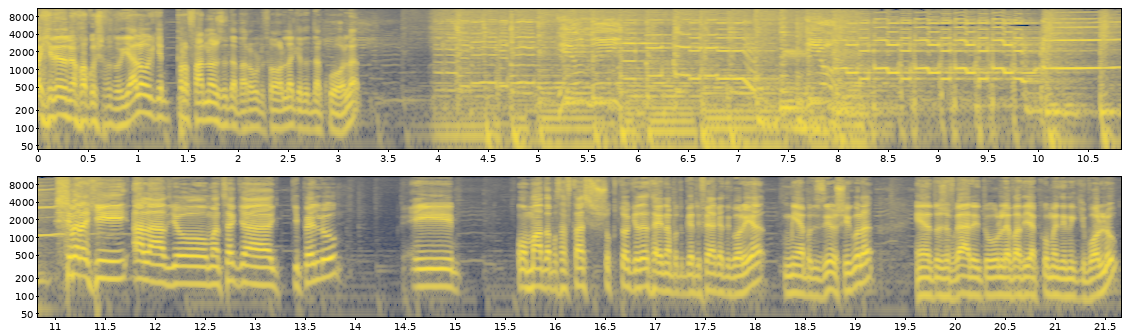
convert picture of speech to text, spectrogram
Όχι, δεν τον έχω ακούσει αυτό το διάλογο και προφανώς δεν τα παρακολουθώ όλα και δεν τα ακούω όλα. Σήμερα έχει άλλα δύο ματσάκια κυπέλου. Η ομάδα που θα φτάσει στους 8 και δεν θα είναι από την κορυφαία κατηγορία, μία από τις δύο σίγουρα, είναι το ζευγάρι του Λεβαδιακού με την Νικηβόλου.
